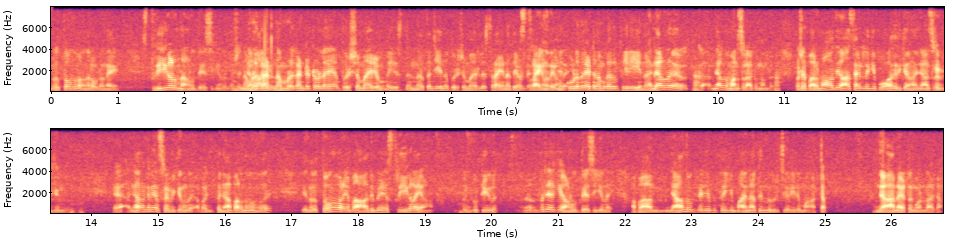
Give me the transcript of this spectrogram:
നൃത്തം എന്ന് പറഞ്ഞാൽ ഉടനെ സ്ത്രീകളെന്നാണ് ഉദ്ദേശിക്കുന്നത്. പക്ഷെ നമ്മൾ നമ്മൾ കണ്ടിട്ടുള്ള പുരുഷന്മാരും ഈ നൃത്തം ചെയ്യുന്ന പുരുഷന്മാരിൽ സ്ത്രൈണതയുണ്ട്. സ്ത്രൈണതയുണ്ട്. കൂടുതലായിട്ട് നമുക്കത് ഫീൽ ചെയ്യുന്നുണ്ട്. ഞാനത് ഞാനത് മനസ്സിലാക്കുന്നുണ്ട്. പക്ഷേ പരമാവധി ആ സൈഡിലേക്ക് പോകാതിരിക്കാനാണ് ഞാൻ ശ്രമിക്കുന്നത്. ഞാൻ അങ്ങനെയാണ് ശ്രമിക്കുന്നത്. അപ്പം ഇപ്പം ഞാൻ പറഞ്ഞു തന്നത് ഈ നൃത്തം എന്ന് പറയുമ്പോൾ ആദ്യമേ സ്ത്രീകളെയാണ് പെൺകുട്ടികൾ ഇവരെയൊക്കെയാണ് ഉദ്ദേശിക്കുന്നത്. അപ്പോൾ ഞാൻ നോക്കിക്കഴിഞ്ഞപ്പോഴത്തേക്കും അതിനകത്ത് നിന്ന് ഒരു ചെറിയൊരു മാറ്റം ഞാനായിട്ടും കൊണ്ടാക്കാം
